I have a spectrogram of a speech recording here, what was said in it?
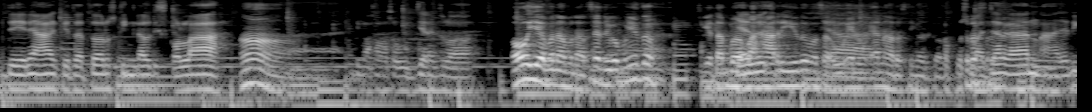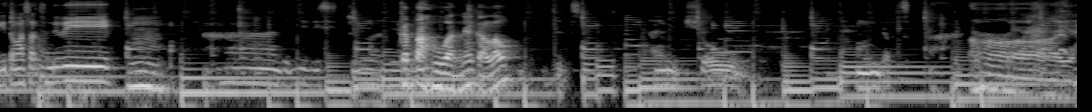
SD-nya kita tuh harus tinggal di sekolah. Ah. Masa-masa ujian itu loh. Oh iya benar-benar. Saya juga punya tuh. Sekitar beberapa Ya, hari itu masa ya. UN UN harus tinggal sekolah. Fokus belajar kan. Nah, jadi kita masak sendiri. Hmm. Ah, jadi di situ dia. Ketahuannya kalau I'm so oh iya.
